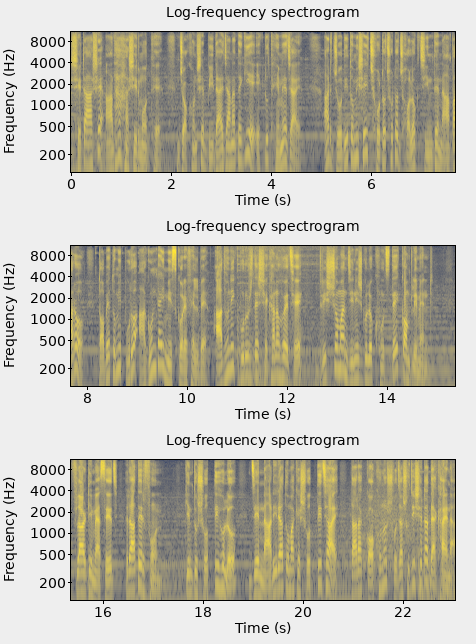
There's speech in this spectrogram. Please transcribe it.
সেটা আসে আধা হাসির মধ্যে, যখন সে বিদায় জানাতে গিয়ে একটু থেমে যায়। আর যদি তুমি সেই ছোট ছোট ঝলক চিনতে না পারো, তবে তুমি পুরো আগুনটাই মিস করে ফেলবে। আধুনিক পুরুষদের শেখানো হয়েছে, দৃশ্যমান জিনিসগুলো খুঁজতে কমপ্লিমেন্ট ফ্লার্টি মেসেজ, রাতের ফোন। কিন্তু সত্যি হলো যে নারীরা তোমাকে সত্যি চায়, তারা কখনো সোজাসুজি সেটা দেখায় না।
